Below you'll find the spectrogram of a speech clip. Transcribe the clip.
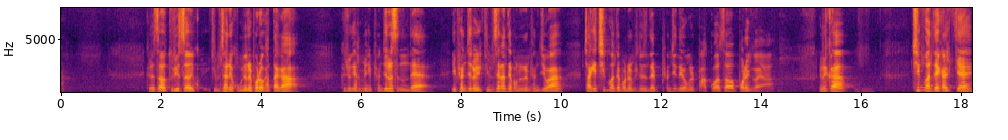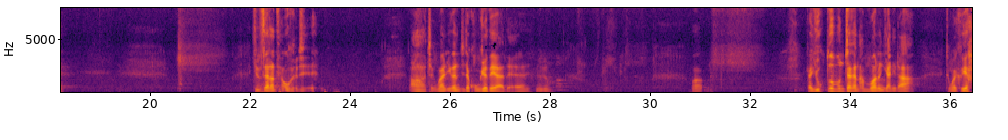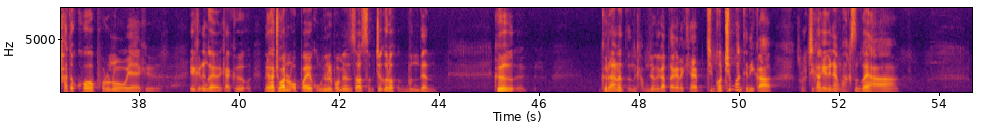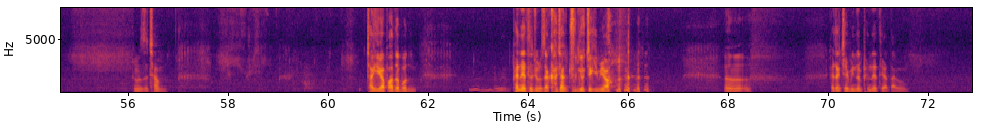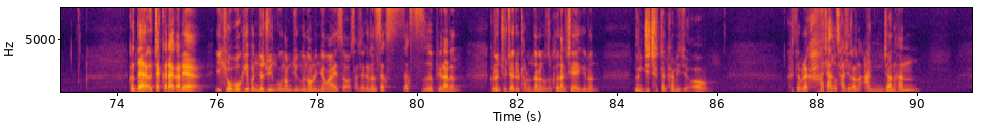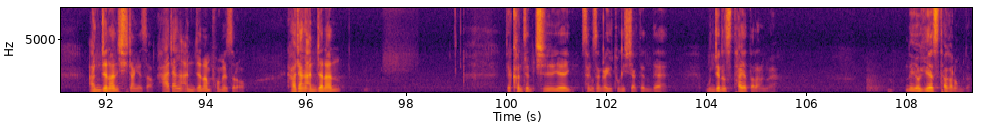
그래서 둘이서 김세환의 공연을 보러 갔다가 그 중에 한 명이 편지를 썼는데 이 편지를 김세환한테 보내는 편지와 자기 친구한테 보내는 편지인데 편지 내용을 바꿔서 보낸 거야. 그러니까 친구한테 갈게 김세환한테 온 거지. 아 정말 이건 진짜 공개돼야 돼. 음. 어. 그러니까 육두 문자가 난무하는 게 아니라 정말 그게 하드코어 포르노의 그 예, 그런 거예요. 그러니까 그 내가 좋아하는 오빠의 공연을 보면서 성적으로 흥분된 그 그러한 어떤 감정을 갖다가 이렇게 친구 친구한테니까 솔직하게 그냥 막 쓴 거야. 그러면서 참 자기가 받아본 팬레터 중에서 가장 충격적이며 어, 가장 재밌는 팬레터였다고. 근데 어쨌거나 간에 이 교복 입은 여주인공 남주인공 나오는 영화에서 사실 그런 섹스, 섹스 피라는 그런 주제를 다룬다는 것은 그 당시에 이거는 능지처참함이죠. 그 때문에 가장 사실은 안전한 안전한 시장에서 가장 안전한 포맷으로 가장 안전한 컨텐츠의 생산과 유통이 시작됐는데 문제는 스타였다라는 거야. 근데 여기에 스타가 나옵니다.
